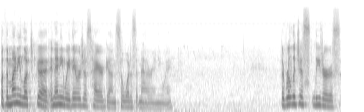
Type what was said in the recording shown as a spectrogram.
but the money looked good. And anyway, they were just hired guns, so what does it matter anyway? The religious leaders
